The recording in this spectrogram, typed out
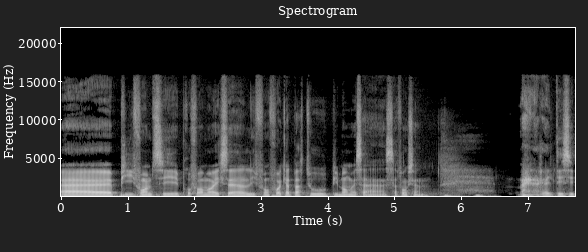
Euh, puis ils font un petit proforma Excel, ils font x4 partout, puis bon, ben, ça, ça fonctionne. Ben, la réalité, c'est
